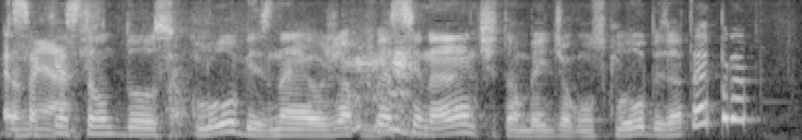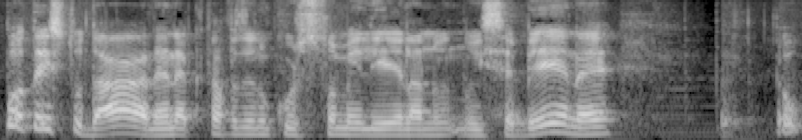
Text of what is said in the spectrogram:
Essa questão dos clubes, né? Eu já fui assinante também de alguns clubes, até pra poder estudar, né? Porque eu tava fazendo curso sommelier lá no, no ICB, né? Eu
